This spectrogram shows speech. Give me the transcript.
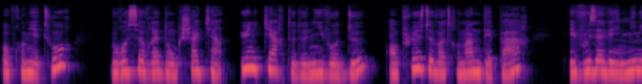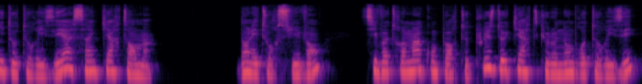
Au premier tour, vous recevrez donc chacun une carte de niveau 2 en plus de votre main de départ et vous avez une limite autorisée à 5 cartes en main. Dans les tours suivants, si votre main comporte plus de cartes que le nombre autorisé,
